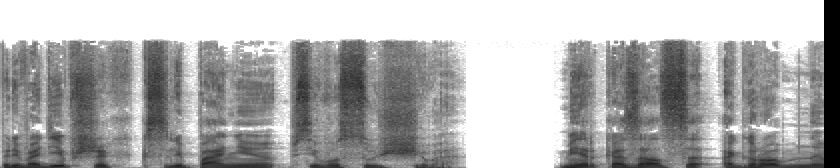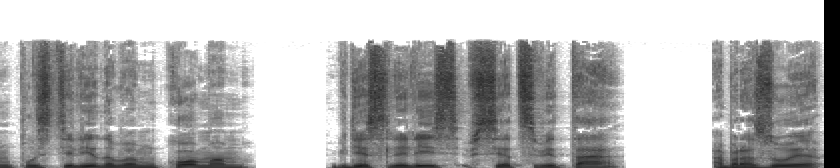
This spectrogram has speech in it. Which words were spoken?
приводивших к слепанию всего сущего. Мир казался огромным пластилиновым комом, где слились все цвета, образуя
